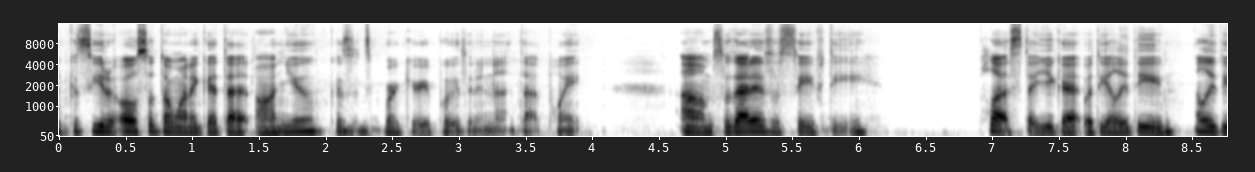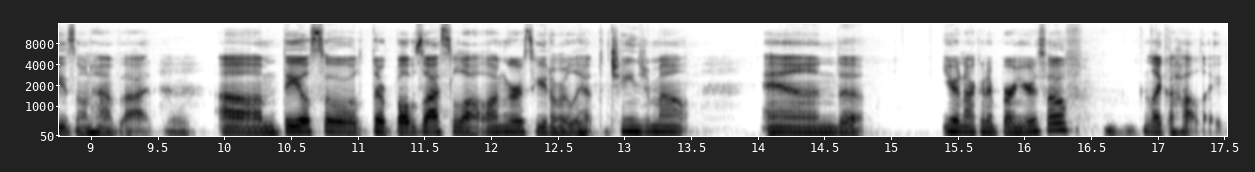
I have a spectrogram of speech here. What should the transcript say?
because you also don't want to get that on you because it's mercury poisoning at that point. Um, so that is a safety plus that you get with the LED. LEDs don't have that. Um, they also their bulbs last a lot longer, so you don't really have to change them out. And uh, you're not going to burn yourself Mm-hmm. like a hot light.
